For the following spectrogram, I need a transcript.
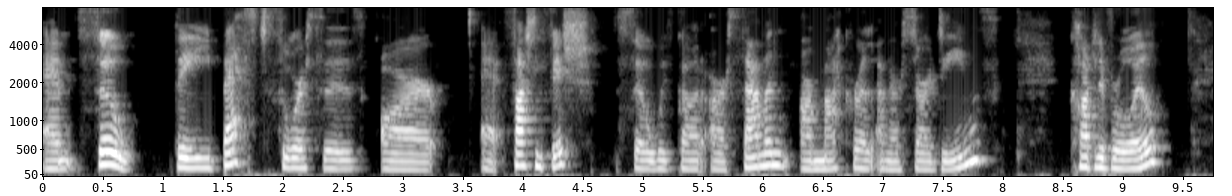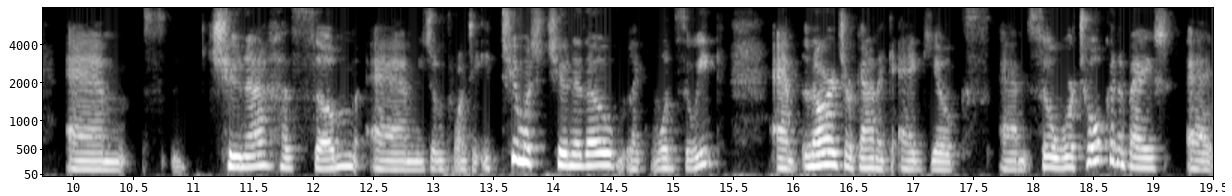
Um, so the best sources are uh, fatty fish. So we've got our salmon, our mackerel, and our sardines, cod liver oil. Um, tuna has some. Um, you don't want to eat too much tuna though, like once a week. Um, large organic egg yolks. Um, so we're talking about uh,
